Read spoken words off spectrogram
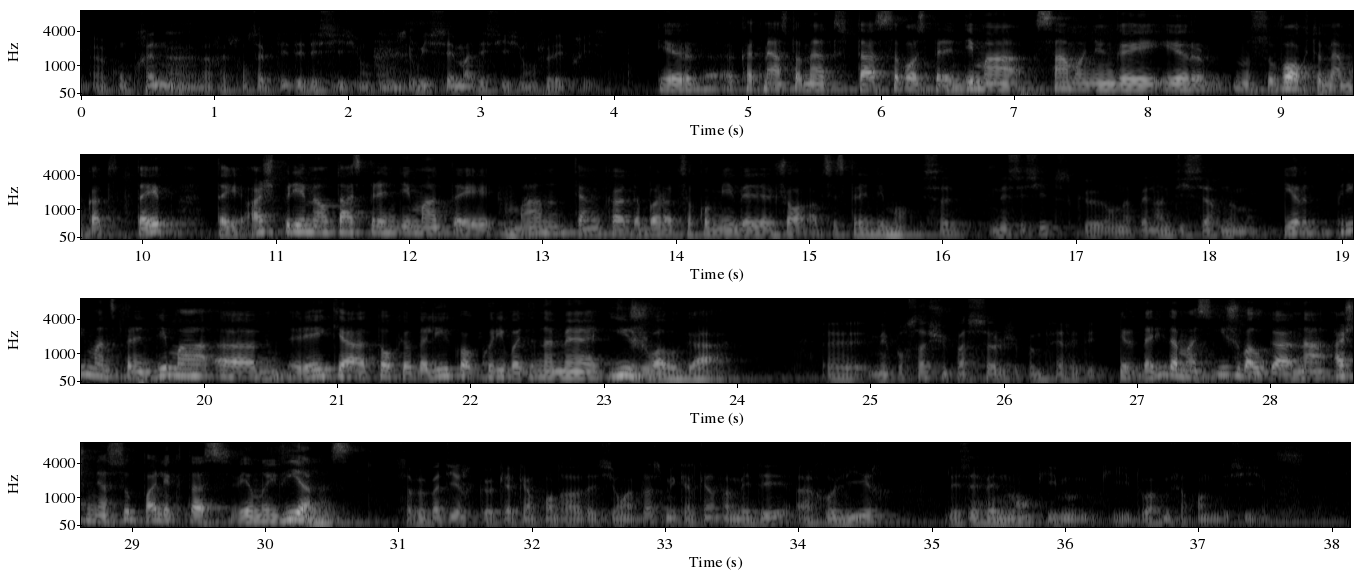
Euh, qu'on prenne la responsabilité des décisions. C'est oui, c'est ma décision, je l'ai prise. Ir kad mes tuomet tą savo sprendimą sąmoningai ir suvoktumėm, kad taip, tai aš priėmiau tą sprendimą, tai man tenka dabar atsakomybė dėl šio apsisprendimo. Ir priimant sprendimą e, reikia tokio dalyko, kurį vadiname įžvalga. Euh, mais pour ça, je suis pas seul, je peux me faire aider. Ir darydamas įžvalgą, na, aš nesu paliktas vienui vienas. Ça ne veut pas dire que quelqu'un prendra la décision à la place, mais quelqu'un va m'aider à relire les événements qui, qui doivent me faire prendre une décision.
